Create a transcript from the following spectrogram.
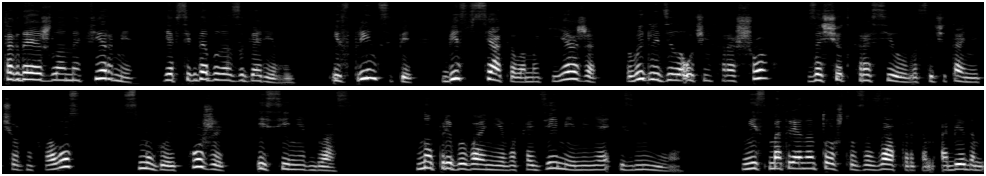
когда я жила на ферме, я всегда была загорелой и, в принципе, без всякого макияжа выглядела очень хорошо за счет красивого сочетания черных волос, смуглой кожи и синих глаз. Но пребывание в академии меня изменило. Несмотря на то, что за завтраком, обедом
